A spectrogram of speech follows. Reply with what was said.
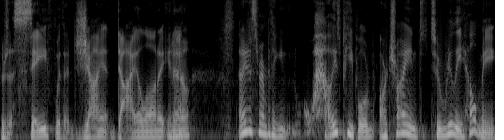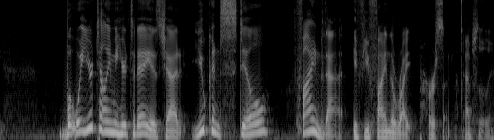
There's a safe with a giant dial on it, you know. And I just remember thinking, wow, these people are trying to, to really help me. But what you're telling me here today is, Chad, you can still find that if you find the right person Absolutely.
